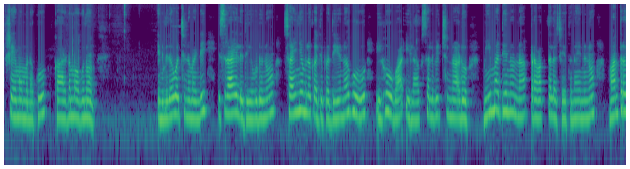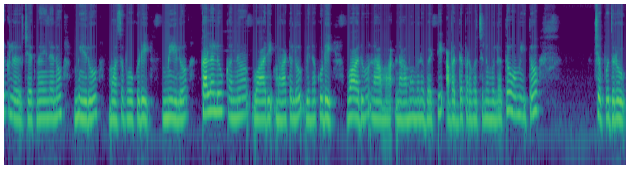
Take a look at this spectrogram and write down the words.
క్షేమమునకు కారణమగును. ఎనిమిదో వచనమండి. ఇస్రాయేల్ దేవుడును సైన్యములకు అధిపతియునగు ఇహోవా ఇలా సెలవిచ్చున్నాడు. మీ మధ్యనున్న ప్రవక్తల చేతనైనను మంత్రకుల చేతనైనను మీరు మోసపోకుడి. మీలో కలలు కన్ను వారి మాటలు వినకుడి. వారు నా నామమును బట్టి అబద్ధ ప్రవచనములతో మీతో చెప్పుదురు.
